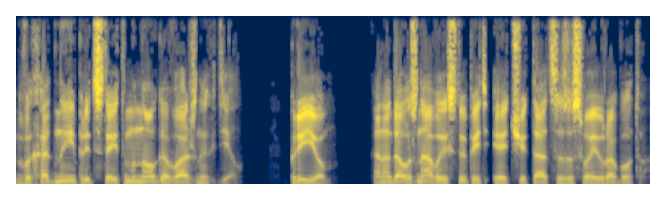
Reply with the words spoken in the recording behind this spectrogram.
В выходные предстоит много важных дел. Прием. Она должна выступить и отчитаться за свою работу.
